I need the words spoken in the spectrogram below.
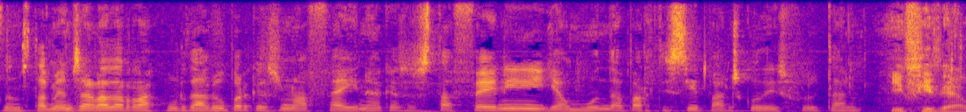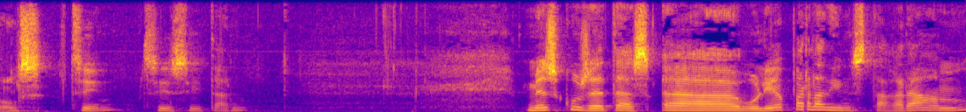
doncs també ens agrada recordar-ho perquè és una feina que s'està fent i hi ha un munt de participants que ho disfruten. I fidels. Sí, sí, sí, tant. Més cosetes. Uh, volia parlar d'Instagram.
